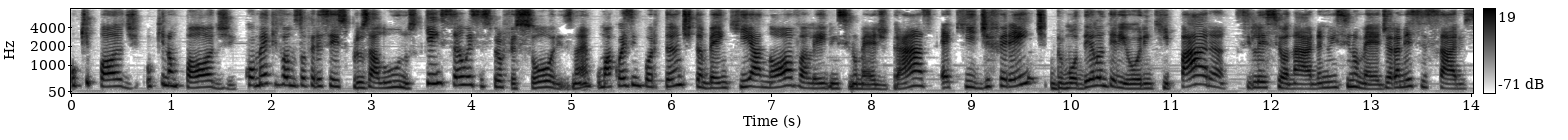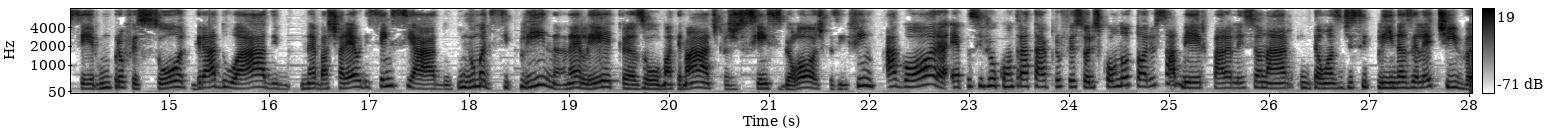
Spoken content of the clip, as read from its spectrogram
o que pode, o que não pode, como é que vamos oferecer isso para os alunos, quem são esses professores, né? Uma coisa importante também que a nova lei do ensino médio traz é que, diferente do modelo anterior, em que para se lecionar né, no ensino médio era necessário ser um professor graduado, né, bacharel licenciado em uma disciplina, né, letras ou matemáticas, ciências biológicas, enfim, agora é possível contratar professores com notório saber para lecionar, então, as disciplinas eletivas,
